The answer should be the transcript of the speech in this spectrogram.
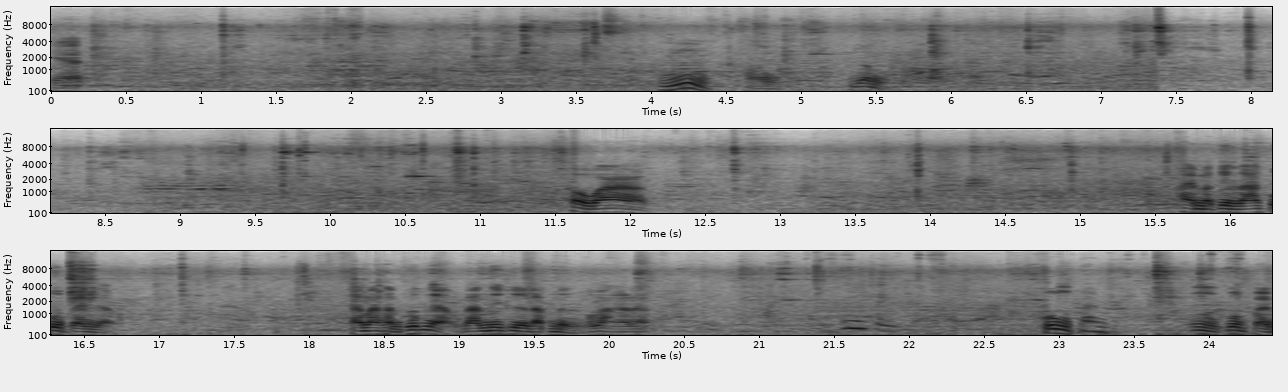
เนี่ยอืมเอาเยี่ยมเขาบอกว่ารมากินร้านปูเป็นเนี่ยใครมาสำทุกเนี่ยร้านนี้คืออันดับหนึ่งก็ว่างั้นแหละกุ้งเป็นกุ้งเป็นอืมกุ้งเป็น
